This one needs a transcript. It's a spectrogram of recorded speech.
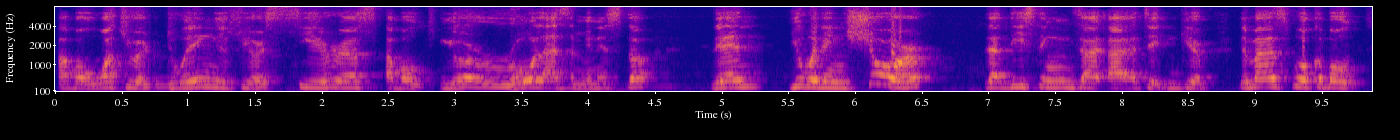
about what you are doing, if you are serious about your role as a minister, then you would ensure that these things are, are taken care of. The man spoke about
